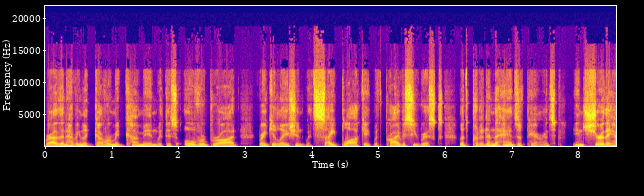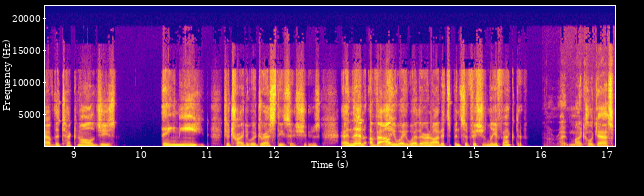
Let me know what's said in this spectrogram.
rather than having the government come in with this overbroad regulation with site blocking, with privacy risks. Let's put it in the hands of parents, ensure they have the technologies they need to try to address these issues, and then evaluate whether or not it's been sufficiently effective right, Michael Geist,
